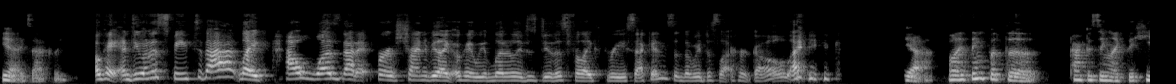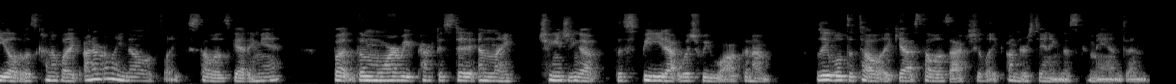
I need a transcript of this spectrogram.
Yeah, exactly. Okay. And do you want to speak to that? Like, how was that at first trying to be like, okay, we literally just do this for like three seconds and then we just let her go? Like, yeah. Well, I think with the practicing like the heel, it was kind of like, I don't really know if like Stella's getting it. But the more we practiced it and like changing up the speed at which we walked, and I was able to tell like, yeah, Stella's actually like understanding this command. And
